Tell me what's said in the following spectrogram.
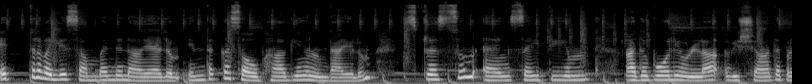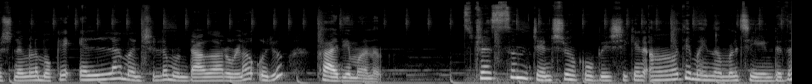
എത്ര വലിയ സമ്പന്നനായാലും എന്തൊക്കെ സൗഭാഗ്യങ്ങൾ ഉണ്ടായാലും സ്ട്രെസ്സും ആങ്സൈറ്റിയും അതുപോലെയുള്ള വിഷാദ പ്രശ്നങ്ങളുമൊക്കെ എല്ലാ മനുഷ്യരിലും ഉണ്ടാകാറുള്ള ഒരു കാര്യമാണ്. സ്ട്രെസ്സും ടെൻഷനും ഒക്കെ ഉപേക്ഷിക്കാൻ ആദ്യമായി നമ്മൾ ചെയ്യേണ്ടത്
